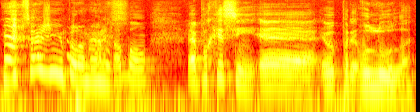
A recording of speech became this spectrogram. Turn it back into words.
Pedi pro Serginho, pelo menos. Tá bom. É porque assim, é, eu, o Lula.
